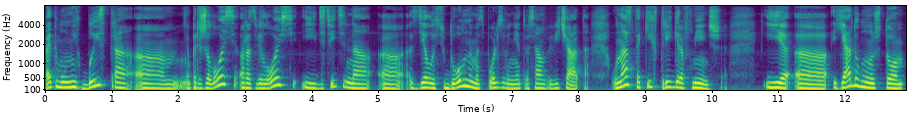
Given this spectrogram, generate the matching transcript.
поэтому у них быстро э, прижилось развелось и действительно э, сделалось удобным использование этого самого Вичата. У нас таких триггеров меньше. И э, я думаю, что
